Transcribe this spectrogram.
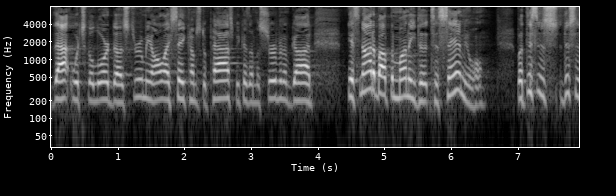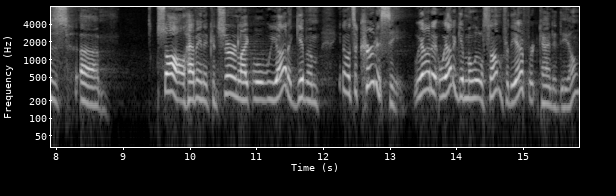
that which the Lord does through me. All I say comes to pass because I'm a servant of God. It's not about the money to, to Samuel, but this is, this is, uh, Saul having a concern like, well, we ought to give him, you know, it's a courtesy. We ought to, we ought to give him a little something for the effort kind of deal.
